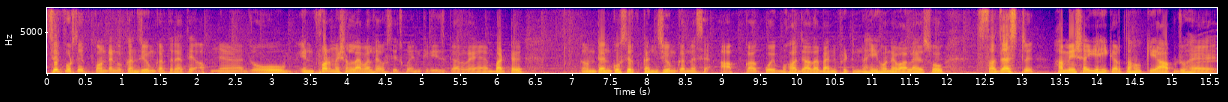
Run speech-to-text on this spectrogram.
सिर्फ़ और सिर्फ़ कंटेंट को कंज्यूम करते रहते हैं, अपने जो इन्फॉर्मेशन लेवल है उस चीज़ को इंक्रीज़ कर रहे हैं। बट कंटेंट को सिर्फ़ कंज्यूम करने से आपका कोई बहुत ज़्यादा बेनिफिट नहीं होने वाला है। सो so, सजेस्ट हमेशा यही करता हूँ कि आप जो है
